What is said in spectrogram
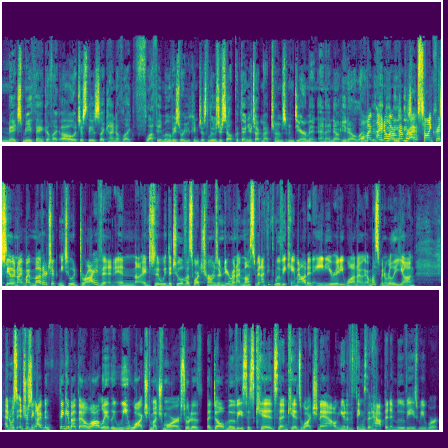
makes me think of like, oh, it's just these like kind of like fluffy movies where you can just lose yourself. But then you're talking about terms of endearment, and I know you know like Well, my, I know. I remember. these- I was telling Chris the other night. My mother took me to a drive-in, and I, so we, the two of us watched Terms of Endearment. I must have been. I think the movie came out in eighty or eighty-one. I, I must have been really young. And it was interesting. I've been thinking about that a lot lately. We watched much more sort of adult movies as kids than kids watch now. You know, the things that happen in movies. We were.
